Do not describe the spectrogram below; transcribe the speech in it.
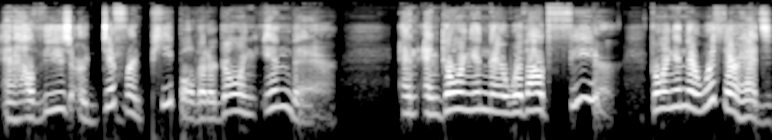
and how these are different people that are going in there and, and going in there without fear, going in there with their heads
